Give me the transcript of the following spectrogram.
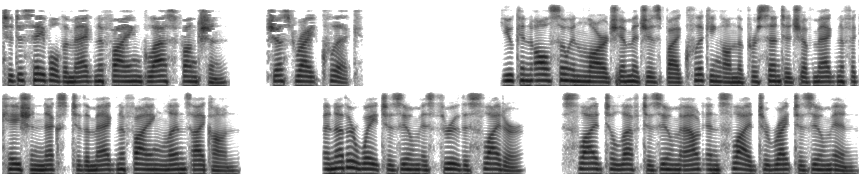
To disable the magnifying glass function, just right-click. You can also enlarge images by clicking on the percentage of magnification next to the magnifying lens icon. Another way to zoom is through the slider, slide to left to zoom out and slide to right to zoom in.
